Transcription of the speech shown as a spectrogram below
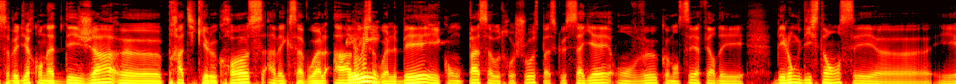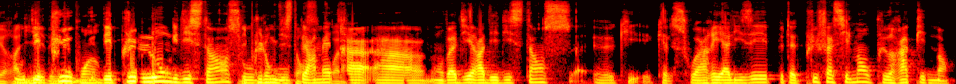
ça veut dire qu'on a déjà euh, pratiqué le cross avec sa voile A, eh avec sa voile B, et qu'on passe à autre chose parce que ça y est, on veut commencer à faire des, longues distances et, euh, et rallier des, plus, points. Des plus longues distances, des plus longues distances, permettre à, on va dire, à des distances euh, euh, qu'elle soit réalisée peut-être plus facilement ou plus rapidement.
